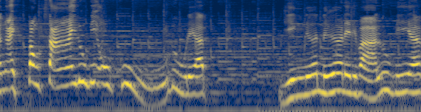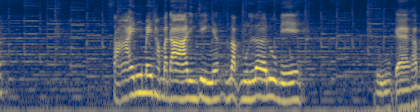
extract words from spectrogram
ยังไงต้องซ้ายลูกนี้โอ้โหดูเลยครับ ยิงเนื้อเนื้อเลยดีกว่าลูกนี้ครับซ้ายนี่ไม่ธรรมดาจริงๆครับสำหรับมุลเลอร์ลูกนี้ ดูแกครับ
